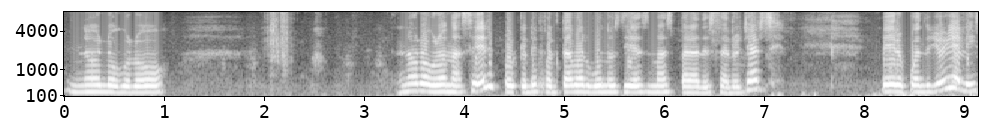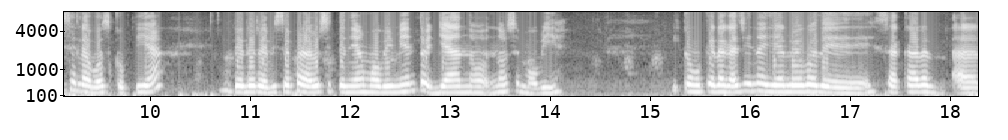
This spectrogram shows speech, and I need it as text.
no logró no logró nacer porque le faltaba algunos días más para desarrollarse. Pero cuando yo ya le hice la boscopía, yo le revisé para ver si tenía movimiento, ya no, no se movía. Y como que la gallina ya luego de sacar a,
